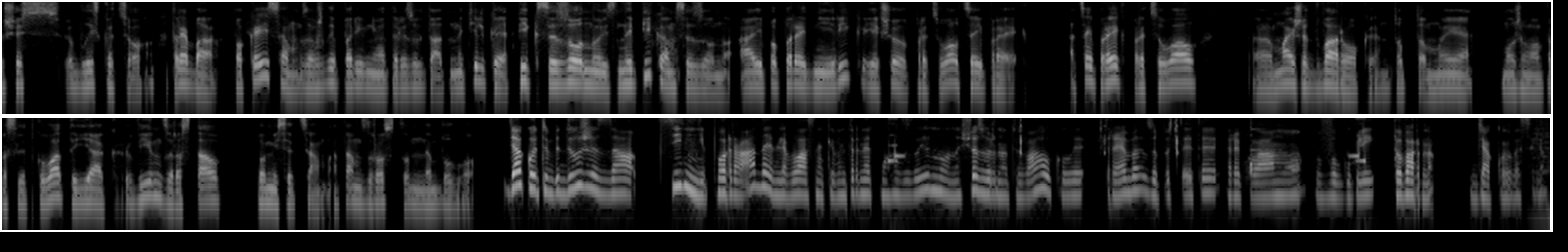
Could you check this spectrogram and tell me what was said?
щось близько цього. Треба по кейсам завжди порівнювати результат. Не тільки пік сезону з не піком сезону, а й попередній рік, якщо працював цей проект. А цей проект працював е, майже два роки. Тобто ми можемо прослідкувати, як він зростав по місяцям, а там зросту не було. Дякую тобі дуже за цінні поради для власників інтернет-магазину. На що звернути увагу, коли треба запустити рекламу в Гуглі товарно. Дякую, Василю.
